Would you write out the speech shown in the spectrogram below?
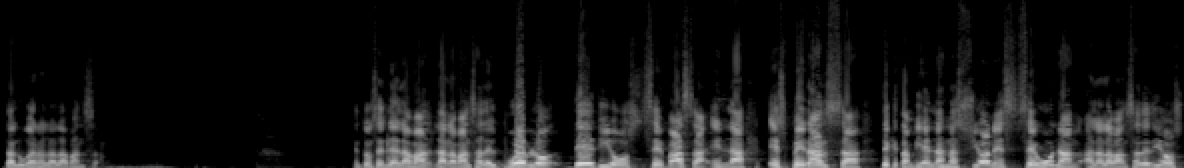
da lugar a la alabanza. Entonces la alabanza, del pueblo de Dios se basa en la esperanza de que también las naciones se unan a la alabanza de Dios.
